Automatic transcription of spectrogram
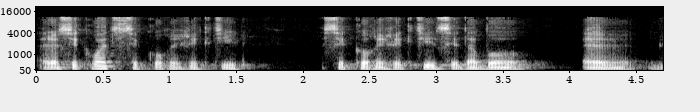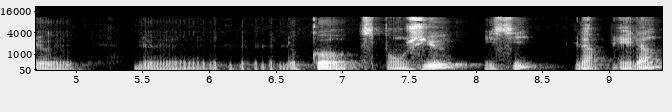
Alors c'est quoi ces corps érectiles? Ces corps érectiles, c'est d'abord euh, le corps spongieux, ici, là et là,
